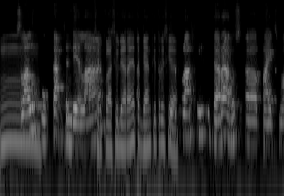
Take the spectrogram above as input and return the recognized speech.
Hmm. Selalu buka jendela. Sirkulasi udaranya terganti terus ya. Sirkulasi udara harus uh, baik semua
